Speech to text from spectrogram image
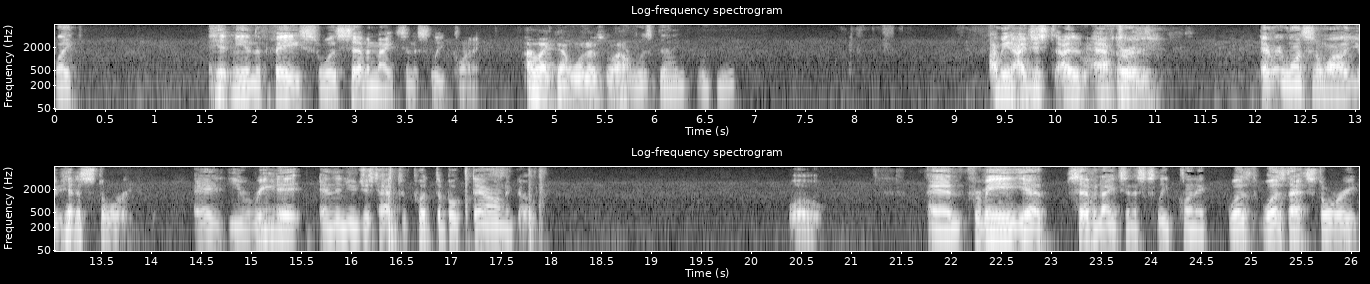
like, hit me in the face was Seven Nights in a Sleep Clinic. I like that one as well. That well. was good. hmm I mean, I just I after every once in a while you hit a story and you read it and then you just have to put the book down and go, whoa. And for me, yeah, Seven Nights in a Sleep Clinic was was that story.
